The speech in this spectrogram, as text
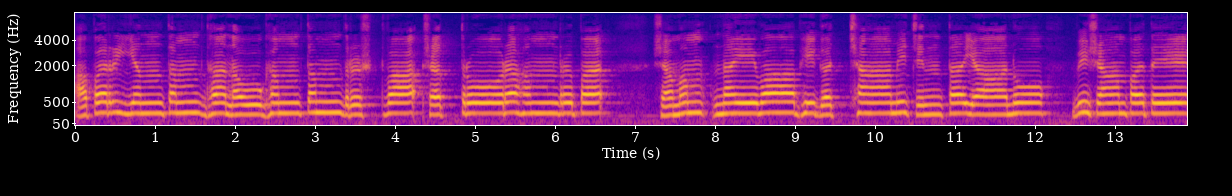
अपर्यन्तं धनौघं तं दृष्ट्वा शत्रोरहं नृप। शमं नैवाभिगच्छामि चिन्तयानो विशाम्पते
